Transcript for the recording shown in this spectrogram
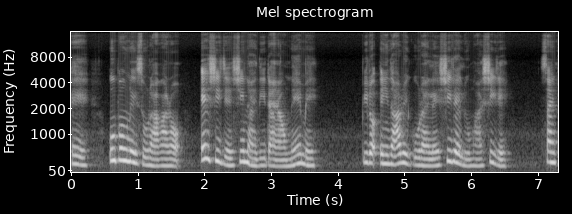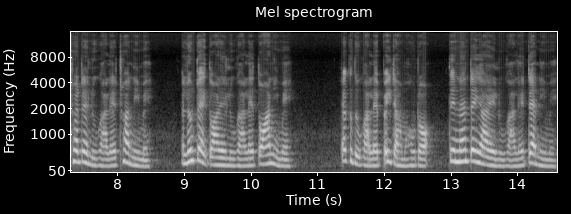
အဲ ဥပုံနေဆိုတာကတော့အဲ့ရှိခြင်းရှိနိုင်သည့်တိုင်အောင်နဲမယ်ပြီးတော့အိမ်သားတွေကိုယ်တိုင်လည်းရှိတဲ့လူမှရှိတယ်ဆိုင်ထွက်တဲ့လူကလည်းထွက်နေမယ်အလုတ်တိုက်သွားတဲ့လူကလည်းသွားနေမယ်တက္ကသိုလ်ကလည်းပိတ်တာမဟုတ်တော့တင်တန်းတက်ရတဲ့လူကလည်းတက်နေမယ်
